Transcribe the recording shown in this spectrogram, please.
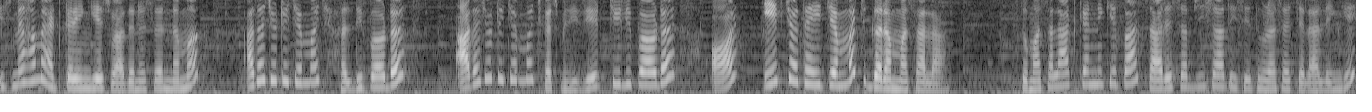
इसमें हम ऐड करेंगे स्वाद अनुसार नमक, आधा छोटी चम्मच हल्दी पाउडर आधा छोटी चम्मच कश्मीरी रेड चिली पाउडर और एक चौथाई चम्मच गरम मसाला। तो मसाला ऐड करने के बाद सारे सब्ज़ी साथ इसे थोड़ा सा चला लेंगे।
